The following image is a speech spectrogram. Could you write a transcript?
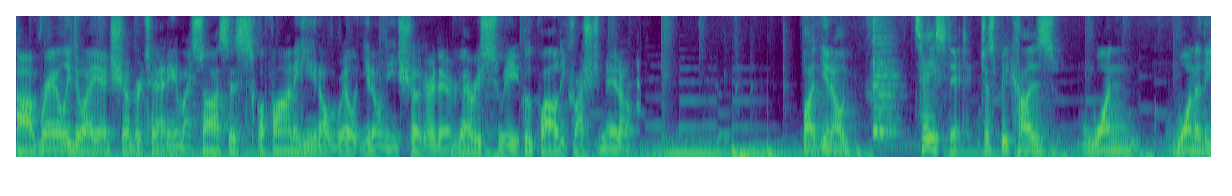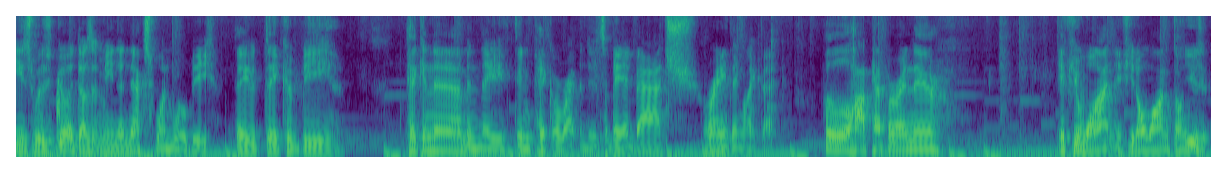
Uh, rarely do I add sugar to any of my sauces. Sclafani, you don't really, you don't need sugar. They're very sweet, good quality crushed tomato. But you know, taste it. Just because one one of these was good doesn't mean the next one will be. They they could be picking them and they didn't pick a right. It's a bad batch or anything like that. Put a little hot pepper in there if you want. If you don't want it, don't use it.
